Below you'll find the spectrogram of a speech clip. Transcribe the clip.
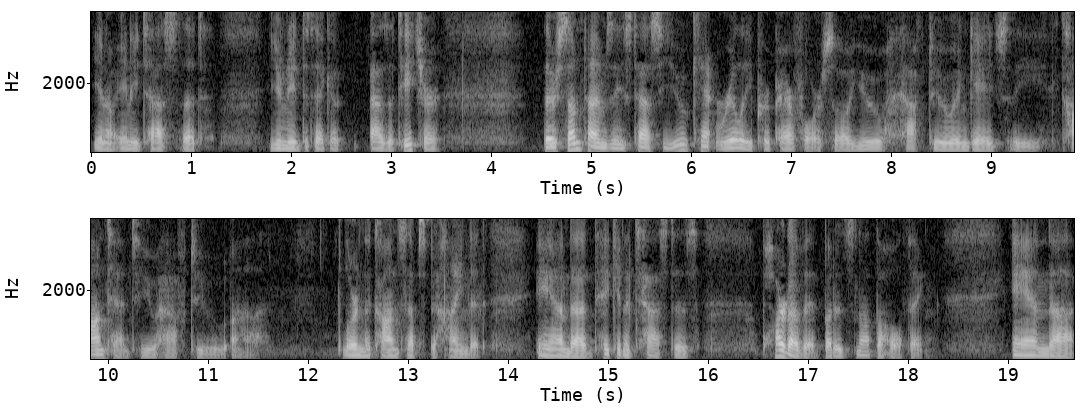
you know, any test that you need to take a, as a teacher. There's sometimes these tests you can't really prepare for, so you have to engage the content. You have to uh, learn the concepts behind it. And uh, taking a test is part of it, but it's not the whole thing. And uh,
